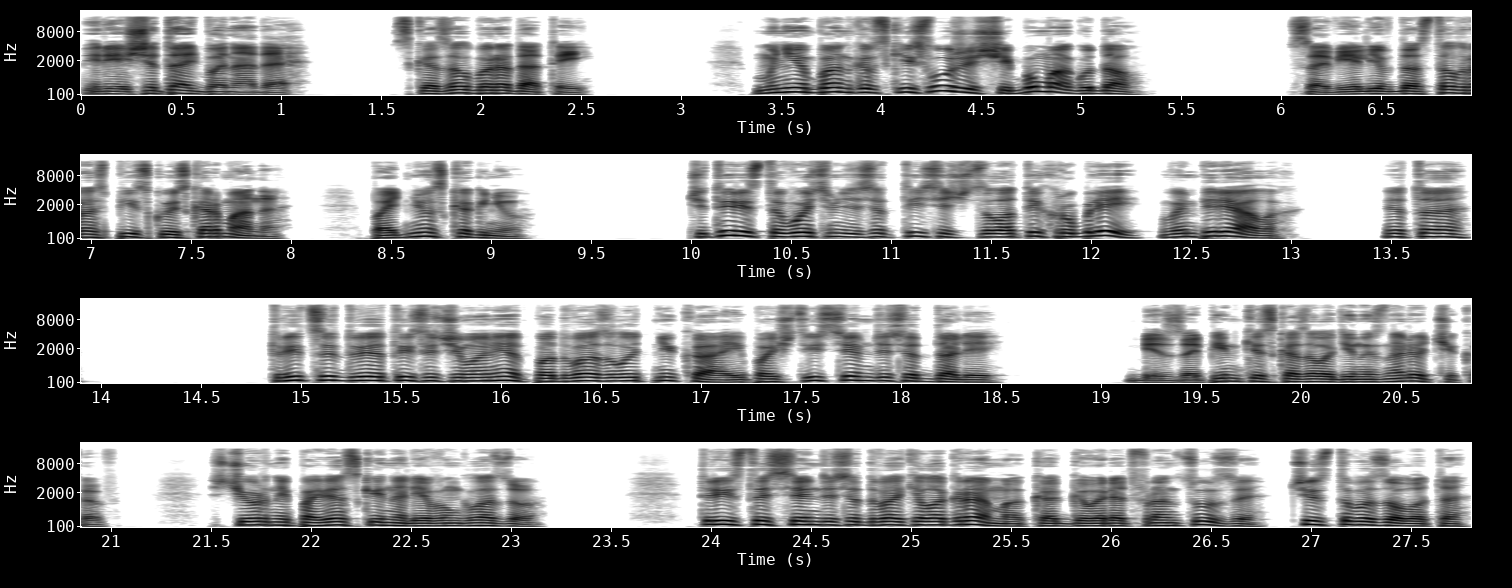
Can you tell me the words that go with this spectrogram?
«Пересчитать бы надо», — сказал бородатый. «Мне банковский служащий бумагу дал». Савельев достал расписку из кармана, поднес к огню. 480 тысяч золотых рублей в империалах. Это 32 тысячи монет по два золотника и почти 70 долей. Без запинки сказал один из налетчиков, с черной повязкой на левом глазу. 372 килограмма, как говорят французы, чистого золота.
